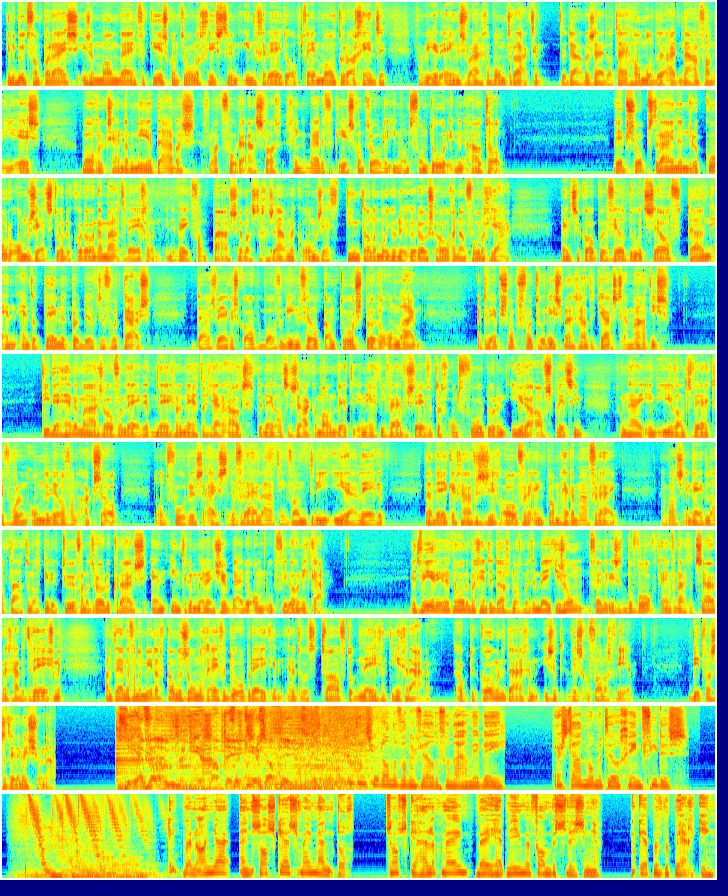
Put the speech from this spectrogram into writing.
In de buurt van Parijs is een man bij een verkeerscontrole gisteren ingereden op twee motoragenten, van wie er één zwaar gewond raakte. De dader zei dat hij handelde uit naam van IS. Mogelijk zijn er meer daders. Vlak voor de aanslag ging er bij de verkeerscontrole iemand vandoor in een auto. Webshops draaien een recordomzet door de coronamaatregelen. In de week van Pasen was de gezamenlijke omzet tientallen miljoenen euro's hoger dan vorig jaar. Mensen kopen veel doe-het-zelf, tuin- en entertainmentproducten voor thuis. De thuiswerkers kopen bovendien veel kantoorspullen online. Met webshops voor toerisme gaat het juist dramatisch. Tide Herma is overleden, 99 jaar oud. De Nederlandse zakenman werd in 1975 ontvoerd door een IRA-afsplitsing... toen hij in Ierland werkte voor een onderdeel van AXO. De ontvoerders eisten de vrijlating van drie IRA-leden. Na weken gaven ze zich over en kwam Herma vrij. Hij was in Nederland later nog directeur van het Rode Kruis... en interim manager bij de omroep Veronica. Het weer in het noorden begint de dag nog met een beetje zon. Verder is het bewolkt en vanuit het zuiden gaat het regenen. Aan het einde van de middag kan de zon nog even doorbreken... en het wordt 12 tot 19 graden. Ook de komende dagen is het wisselvallig weer. Dit was het NMS Journaal. ZFM, verkeersupdate. verkeersupdate. Dit is Jolande van der Velde van de ANWB. Er staan momenteel geen files... Ik ben Anja en Saskia is mijn mentor. Saskia helpt mij bij het nemen van beslissingen. Ik heb een beperking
